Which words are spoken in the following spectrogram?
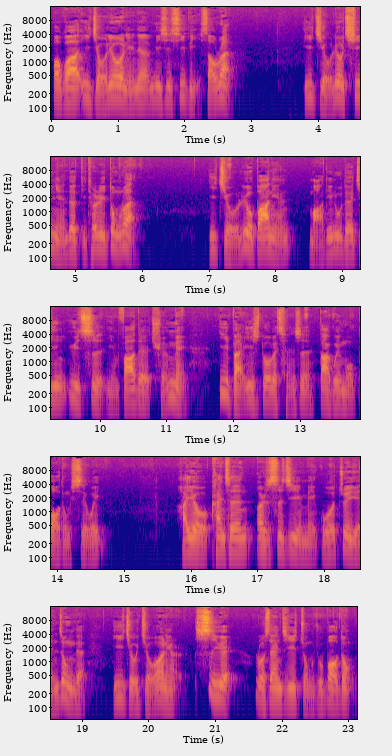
包括一九六二年的密西西比骚乱。一九六七年的底特律动乱，一九六八年马丁路德金遇刺引发的全美一百一十多个城市大规模暴动示威，还有堪称二十世纪美国最严重的一九九二年四月洛杉矶种族暴动，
